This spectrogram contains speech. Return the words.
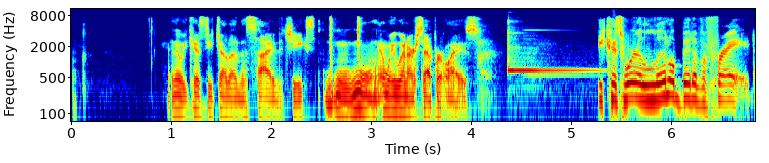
And then we kissed each other on the side of the cheeks mm, mm, and we went our separate ways. Because we're a little bit of afraid.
